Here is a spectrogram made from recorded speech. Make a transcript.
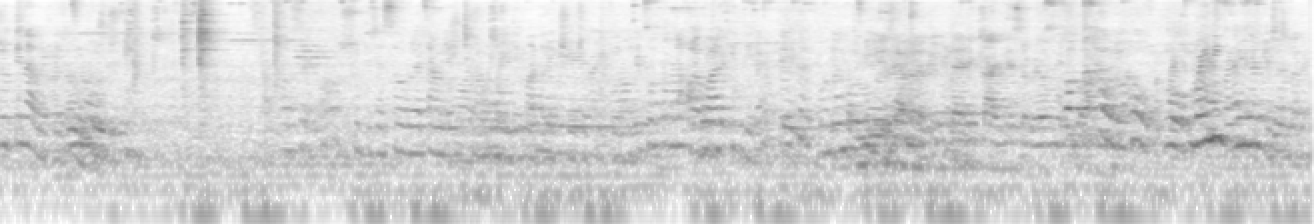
श्रुती नाव आहे त्याचं. श्रुतीच्या सगळ्या चांगल्या इच्छा म्हणजे माता लक्ष्मीची कृपा. आभाळ किती वहिनी कुठं घर बांधलंय?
